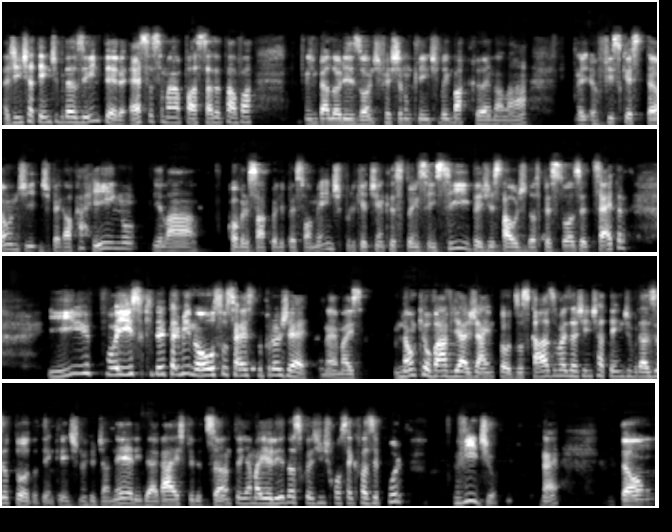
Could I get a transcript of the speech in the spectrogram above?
a gente atende o Brasil inteiro. Essa semana passada eu estava em Belo Horizonte fechando um cliente bem bacana lá. Eu fiz questão de, de pegar o carrinho e lá conversar com ele pessoalmente, porque tinha questões sensíveis de saúde das pessoas, etc. E foi isso que determinou o sucesso do projeto, né? Mas não que eu vá viajar em todos os casos, mas a gente atende o Brasil todo. Tem cliente no Rio de Janeiro, em BH, Espírito Santo, e a maioria das coisas a gente consegue fazer por vídeo, né? Então,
